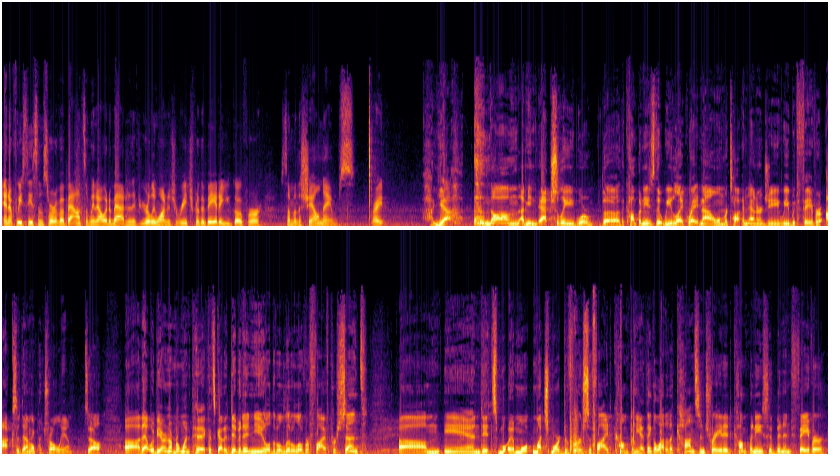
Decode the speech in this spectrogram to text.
And if we see some sort of a bounce, I mean, I would imagine if you really wanted to reach for the beta, you go for some of the shale names, right? Yeah. Um, I mean, actually, we're the, the companies that we like right now when we're talking energy, we would favor Occidental Petroleum. So uh, that would be our number one pick. It's got a dividend yield of a little over 5%. Um, and it's mo- a mo- much more diversified company. I think a lot of the concentrated companies have been in favor,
